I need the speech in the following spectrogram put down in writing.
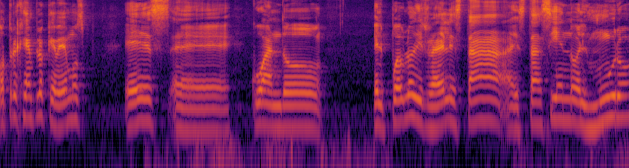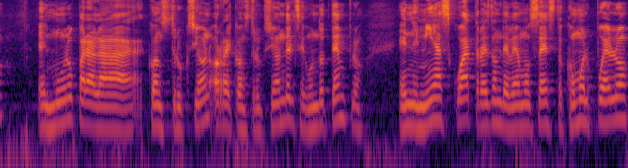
Otro ejemplo que vemos es eh, cuando el pueblo de Israel está, está haciendo el muro, el muro para la construcción o reconstrucción del segundo templo. En Nehemías 4 es donde vemos esto, cómo el pueblo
